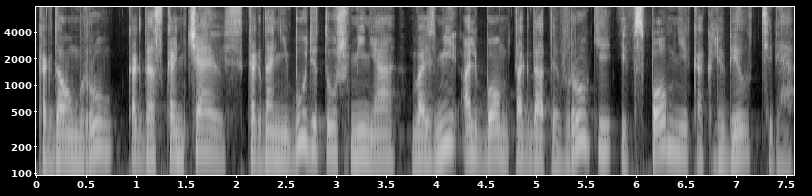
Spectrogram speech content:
Когда умру, когда скончаюсь, когда не будет уж меня, возьми альбом тогда ты в руки и вспомни, как любил тебя.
